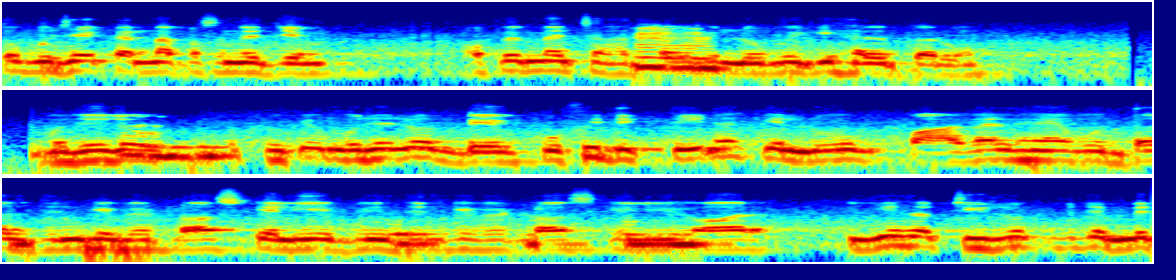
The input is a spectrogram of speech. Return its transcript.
तो मुझे करना पसंद है जिम और फिर मैं चाहता हूँ कि लोगों की हेल्प करूँ। मुझे जो हम्म। क्योंकि मुझे जो बेवकूफ़ी दिखती है ना कि लोग पागल हैं वो दस दिन के वेट लॉस के लिए बीस दिन के वेट लॉस के लिए और ये सब चीज़ों की मुझे मिथ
